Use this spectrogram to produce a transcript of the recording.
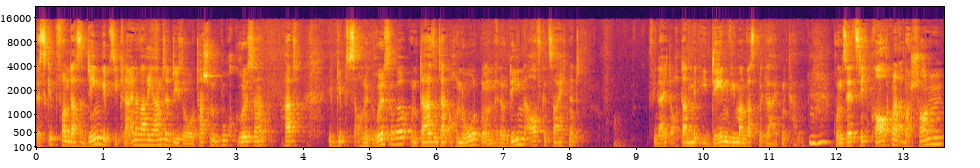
es gibt von das Ding, gibt es die kleine Variante, die so Taschenbuchgröße hat, gibt es auch eine größere und da sind dann auch Noten und Melodien aufgezeichnet. Vielleicht auch dann mit Ideen, wie man was begleiten kann. Grundsätzlich braucht man aber schon,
